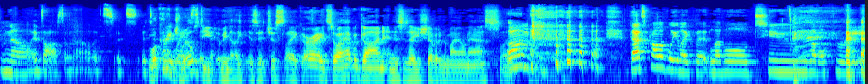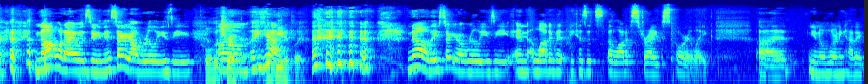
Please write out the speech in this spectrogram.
No, it's awesome though. It's it's it's. What kind of drills do you? fit. I mean, like, is it just like, all right, so I have a gun, and this is how you shove it into my own ass? Like, Um, that's probably like the level two, level three. Not what I was doing. They start you out real easy. pull the trigger um, yeah. repeatedly. no, they start you out real easy, and a lot of it because it's a lot of strikes or like, uh, you know, learning how to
